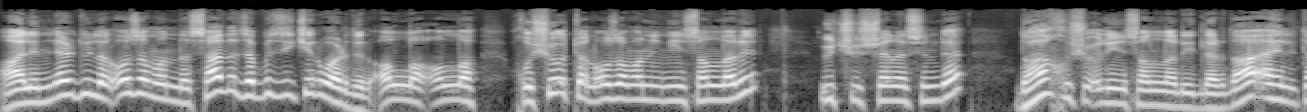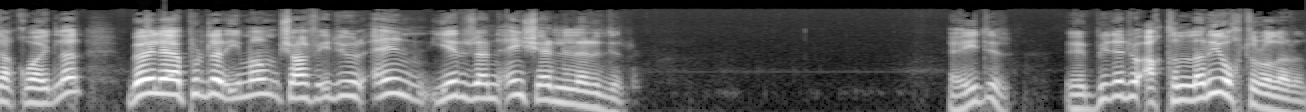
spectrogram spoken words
alimler diyorlar o zaman da sadece bu zikir vardır. Allah Allah huşuten o zamanın insanları 300 senesinde daha huşulu insanlarıydılar. Daha ehli takvaydılar. Böyle yapırlar. İmam Şafii diyor en yer üzerinde en şerlileridir. İyidir. E, bir de diyor akılları yoktur onların.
